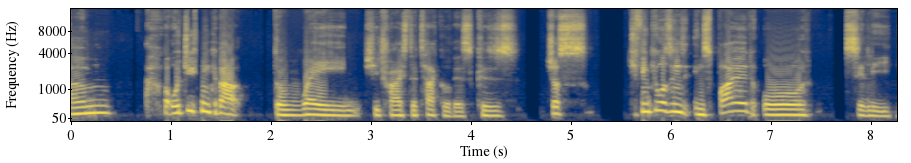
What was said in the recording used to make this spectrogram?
Um, but what do you think about the way she tries to tackle this? Because just, do you think it was in- inspired or silly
